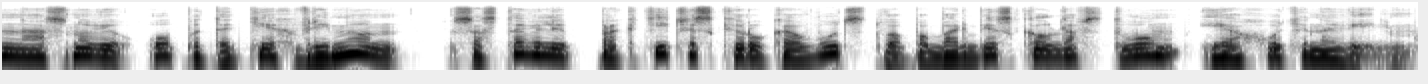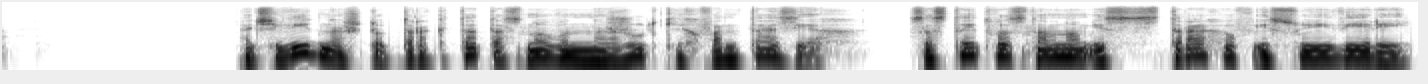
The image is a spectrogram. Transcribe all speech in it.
на основе опыта тех времен составили практическое руководство по борьбе с колдовством и охоте на ведьм. Очевидно, что трактат основан на жутких фантазиях, состоит в основном из страхов и суеверий,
